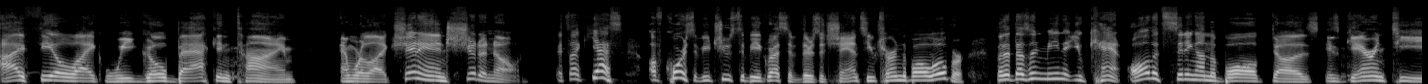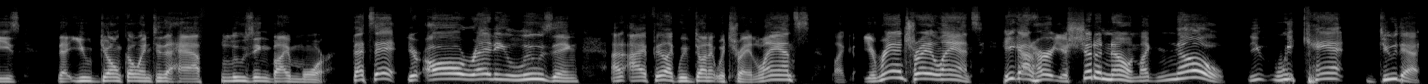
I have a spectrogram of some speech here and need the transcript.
I feel like we go back in time and we're like, Shanahan should have known. It's like, yes, of course, if you choose to be aggressive, there's a chance you turn the ball over, but that doesn't mean that you can't. All that sitting on the ball does is guarantees that you don't go into the half losing by more. That's it. You're already losing. And I feel like we've done it with Trey Lance. Like you ran Trey Lance. He got hurt. You should have known. Like, no, you, we can't do that.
